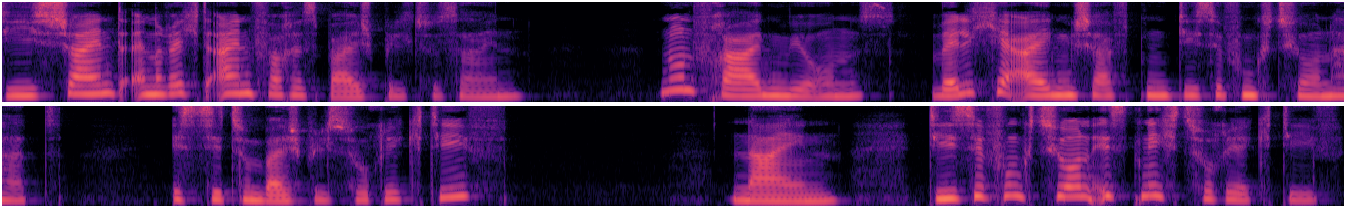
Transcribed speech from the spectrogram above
Dies scheint ein recht einfaches Beispiel zu sein. Nun fragen wir uns, welche Eigenschaften diese Funktion hat. Ist sie zum Beispiel surjektiv? Nein, diese Funktion ist nicht surjektiv,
